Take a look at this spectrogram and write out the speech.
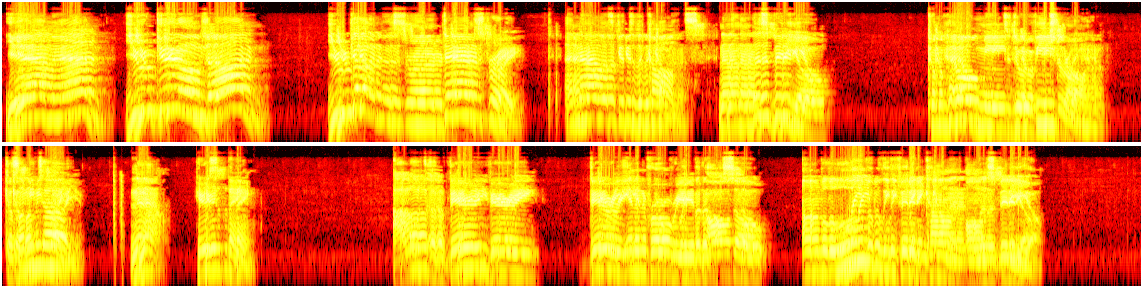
Yeah, man! You get him, John! You got it, Mr. Enter, damn straight! And now let's get to the comments. Now, now this video compelled me to do a feature on him. Because let me tell you. Now, here's the thing. I left a very, very, very inappropriate, but also unbelievably fitting comment on this video.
